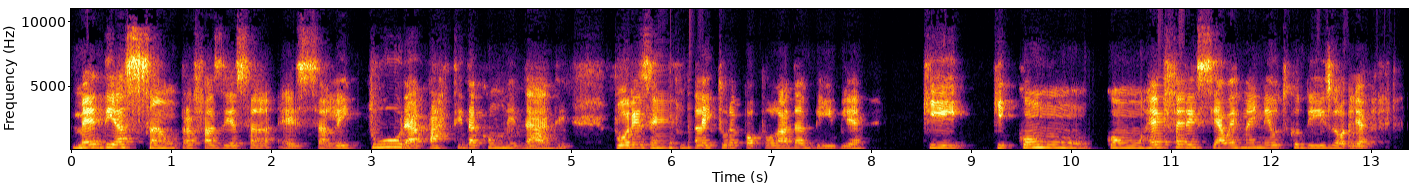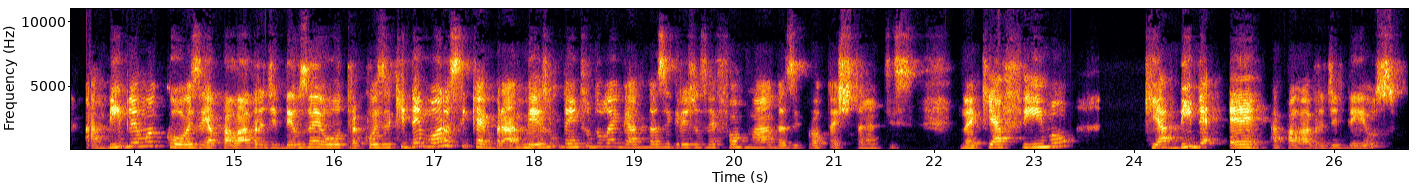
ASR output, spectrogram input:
mediação para fazer essa, essa leitura a partir da comunidade, por exemplo, da leitura popular da Bíblia, que que como, como referencial hermenêutico diz, olha, a Bíblia é uma coisa e a palavra de Deus é outra, coisa que demora a se quebrar mesmo dentro do legado das igrejas reformadas e protestantes, né, que afirmam que a Bíblia é a palavra de Deus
